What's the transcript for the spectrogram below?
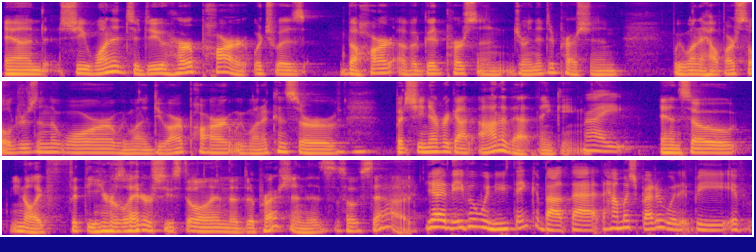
And she wanted to do her part, which was the heart of a good person during the depression we want to help our soldiers in the war. We want to do our part. We want to conserve. But she never got out of that thinking. Right. And so, you know, like 50 years later, she's still in the depression. It's so sad. Yeah. And even when you think about that, how much better would it be if,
